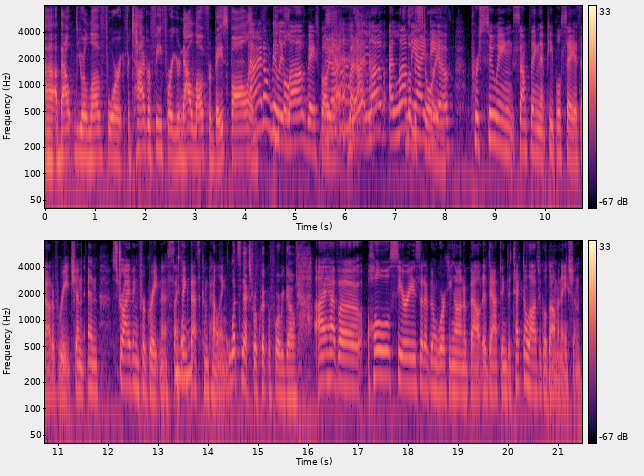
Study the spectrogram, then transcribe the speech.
uh, about your love for photography, for your now love for baseball. And I don't really people... love baseball yeah. yet, but really? I love I love, love the, the idea of pursuing something that people say is out of reach and, and striving for greatness. I think that's compelling. What's next real quick before we go? I have a whole series that I've been working on about adapting to technological domination.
